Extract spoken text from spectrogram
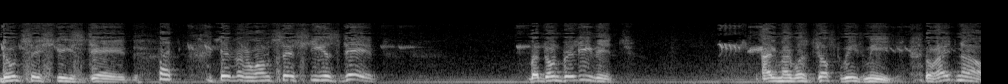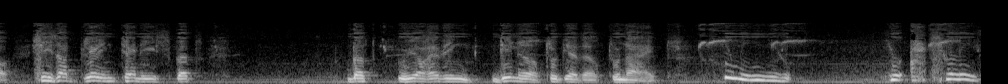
Don't say she's dead. But Everyone says she is dead. But don't believe it. Alma was just with me. Right now, she's out playing tennis, but... But we are having dinner together tonight. you mean you... You actually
